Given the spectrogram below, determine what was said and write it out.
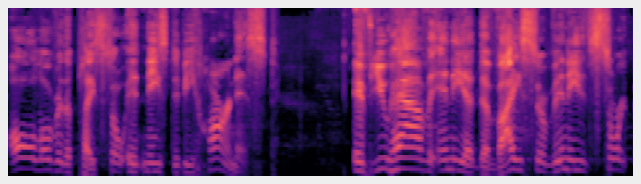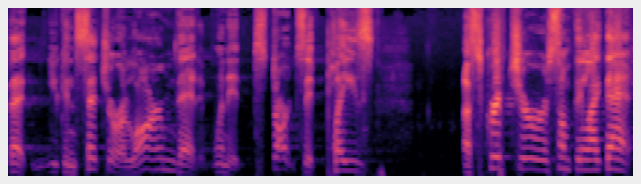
all over the place, so it needs to be harnessed. If you have any a device of any sort that you can set your alarm that when it starts it plays a scripture or something like that,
